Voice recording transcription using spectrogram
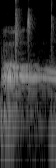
Aww.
